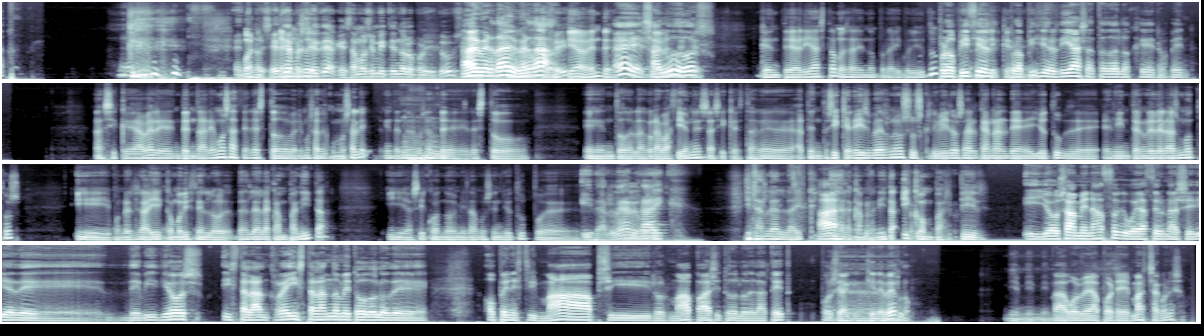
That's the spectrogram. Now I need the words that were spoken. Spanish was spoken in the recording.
En Bueno, presencia, hoy- presencia, que estamos emitiéndolo por YouTube. Ah, es verdad, es verdad. Efectivamente. ¡Eh, efectivamente, saludos! Que, que en teoría estamos saliendo por ahí por YouTube. Propicios, Así que- propicios días a todos los que nos ven. Así que, a ver, intentaremos hacer esto, veremos a ver cómo sale. Intentaremos hacer esto en todas las grabaciones, así que estar eh, atentos. Si queréis vernos, suscribiros al canal de YouTube de El Internet de las Motos y ponerle ahí, como dicen, lo- darle a la campanita y así cuando emitamos en YouTube, pues... Y darle al like. Y darle al like Ah. y a la campanita y compartir. Y yo os amenazo que voy a hacer una serie de, de vídeos reinstalándome todo lo de OpenStreetMaps y los mapas y todo lo de la TED, por si alguien quiere Ah, verlo, Bien, bien, bien. para volver a poner en marcha con eso.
